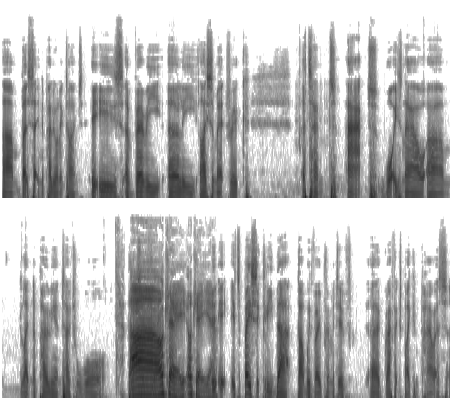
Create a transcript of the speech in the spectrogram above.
um, but set in Napoleonic times. It is a very early isometric attempt at what is now um, like Napoleon Total War. that sort of ah, okay, okay, yeah. It, it, it's basically that, but with very primitive uh, graphics by comparison.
